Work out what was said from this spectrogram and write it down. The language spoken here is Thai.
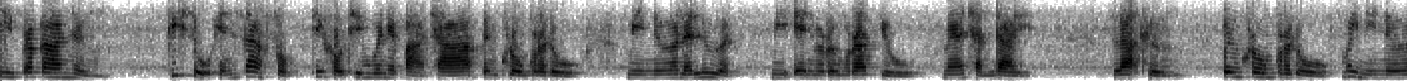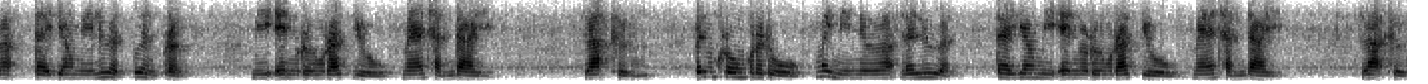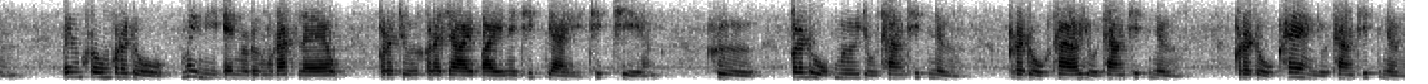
อีกประการหนึ่ง ภิกษุเห็นซากศพที่เขาทิ้งไว้ในป่าช้าเป็นโครงกระดูก มีเนื้อและเลือด มีเอ็นรึงรัดอยู่ แม้ฉันใด ละถึงเป็นโครงกระดูกไม่มีเนื้อ แต่ยังมีเลือดเปื้อนเปรอะมีเอ็นรึงรัดอยู่ แม้ฉันใด ละถึง เป็นโครงกระดูกไม่มีเนื้อและเลือด แต่ยังมีเอ็นรึงรัดอยู่ แม้ฉันใด ละถึง เป็นโครงกระดูกไม่มีเอ็นรึงรัดแล้ว กระจุยกระจายไปในทิศใหญ่ทิศเฉียง คือกระดูกมืออยู่ทางทิศหนึ่ง กระดูกเท้าอยู่ทางทิศหนึ่ง กระดูกแข้งอยู่ทางทิศหนึ่ง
